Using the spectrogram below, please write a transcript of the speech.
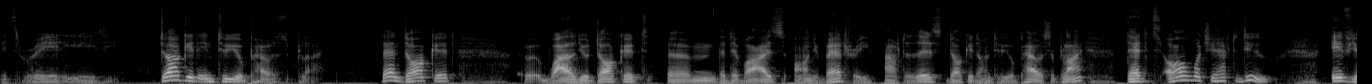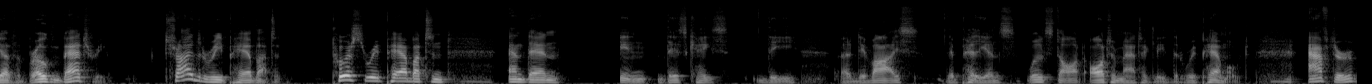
it's really easy. Dock it into your power supply. Then dock it while you dock it, um, the device on your battery, after this, dock it onto your power supply. That's all what you have to do. If you have a broken battery, try the repair button. Push the repair button, and then, in this case, the uh, device, the pillions, will start automatically the repair mode. After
